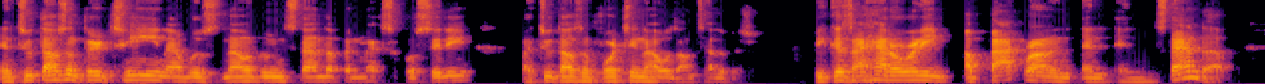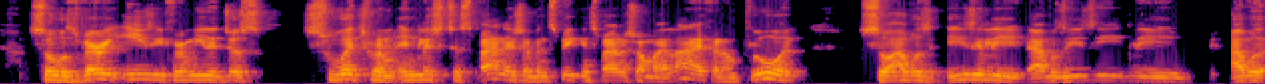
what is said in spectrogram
In 2013, I was now doing stand up in Mexico City. By 2014, I was on television. because I had already a background in, in, in stand up. So it was very easy for me to just switch from English to Spanish. I've been speaking Spanish all my life and I'm fluent. So I was easily, I was easily, I was,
